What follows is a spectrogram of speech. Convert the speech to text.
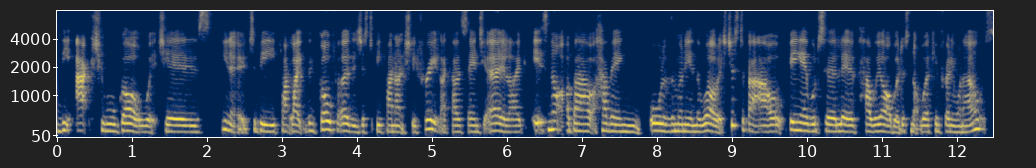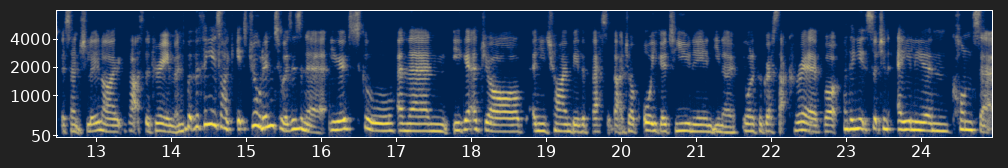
the actual goal which is you know to be fi- like the goal for us is just to be financially free like i was saying to you earlier like it's not about having all of the money in the world. It's just about being able to live how we are but just not working for anyone else essentially like that's the dream. And but the thing is like it's drilled into us isn't it? You go to school and then you get a job and you try and be the best at that job or you go to uni and you know you want to progress that career. But i think it's such an alien concept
